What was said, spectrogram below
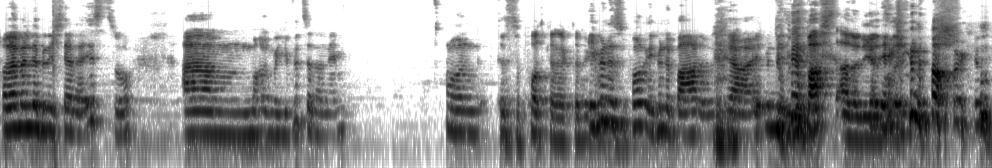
Und am Ende bin ich der, der isst so. Ähm, noch irgendwelche Witze daneben. Und Der Support-Charakter. ich bin eine Support, ich bin eine Bade. Ja, ich bin Du, du buffst alle die ganze ja, Zeit. genau, genau.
